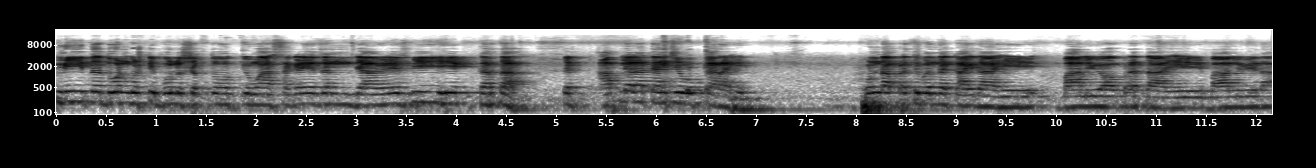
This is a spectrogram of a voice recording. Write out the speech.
मी इथं दोन गोष्टी बोलू शकतो किंवा सगळेजण ज्यावेळेस बी हे करतात तर आपल्याला त्यांचे उपकार आहेत. हुंडा प्रतिबंध कायदा आहे बालविवाह प्रथा आहे बालविधा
